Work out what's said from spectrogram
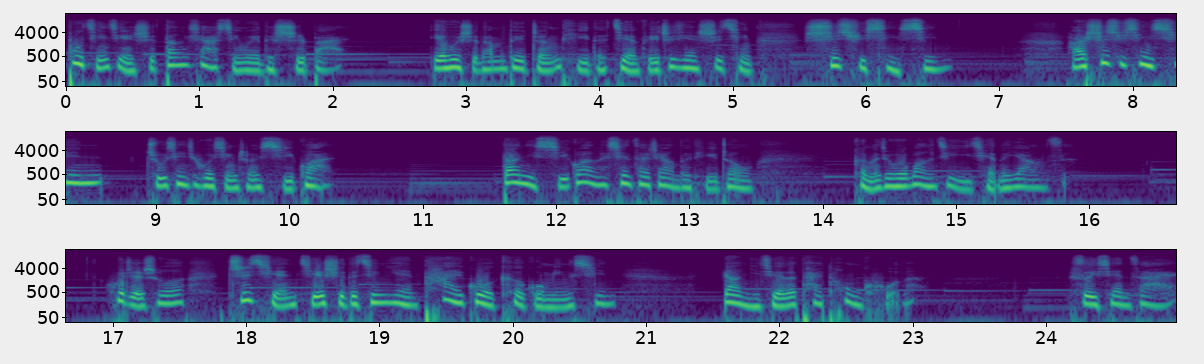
不仅仅是当下行为的失败，也会使他们对整体的减肥这件事情失去信心，而失去信心，逐渐就会形成习惯。当你习惯了现在这样的体重，可能就会忘记以前的样子，或者说之前节食的经验太过刻骨铭心，让你觉得太痛苦了，所以现在。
